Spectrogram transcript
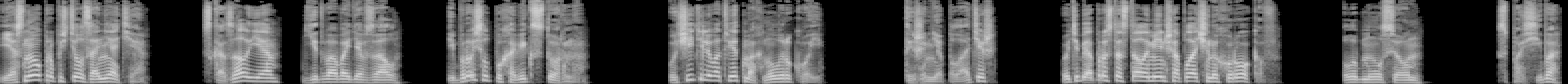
я снова пропустил занятия», — сказал я, едва войдя в зал, и бросил пуховик в сторону. Учитель в ответ махнул рукой. «Ты же мне платишь? У тебя просто стало меньше оплаченных уроков», — улыбнулся он. «Спасибо.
